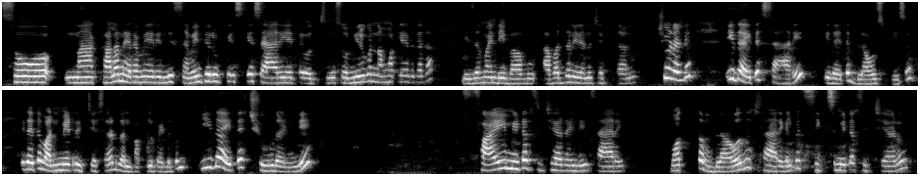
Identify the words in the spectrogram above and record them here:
సో నా కళ నెరవేరింది. సెవెంటీ రూపీస్కే శారీ అయితే వచ్చింది. సో మీరు కూడా నమ్మట్లేదు కదా? నిజమండి బాబు. అబద్ధం నేను చెప్తాను? చూడండి. ఇదైతే శారీ. ఇదైతే బ్లౌజ్ పీస్. ఇదైతే వన్ మీటర్ ఇచ్చేసాడు. దాని పక్కన పెడదాం. ఇదైతే చూడండి. ఫైవ్ మీటర్స్ ఇచ్చాడండి శారీ. మొత్తం బ్లౌజ్ శారీ కలిపి సిక్స్ మీటర్స్ ఇచ్చాడు.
